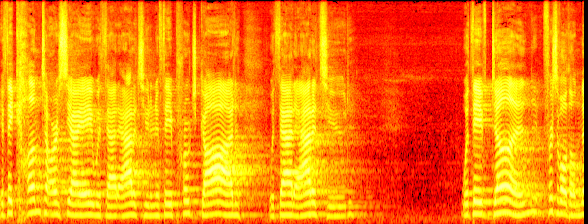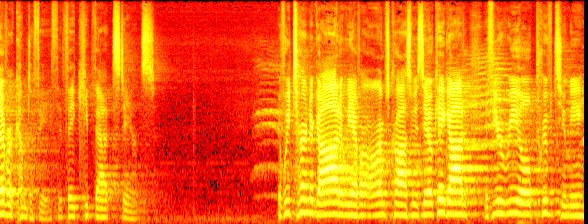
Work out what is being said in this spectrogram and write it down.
if they come to RCIA with that attitude and if they approach God with that attitude, what they've done, first of all, they'll never come to faith if they keep that stance. If we turn to God and we have our arms crossed and we say, okay, God, if you're real, prove it to me,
